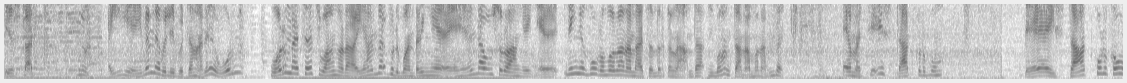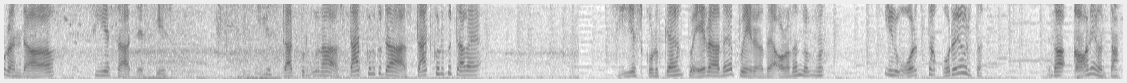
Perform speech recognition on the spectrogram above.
இது ஸ்டார்ட் ஐயே இவன் வெளியே போயிட்டான்? அடே ஒரு ஒரு மேட்சாச்சும் வாங்கடா. ஏன்டா இப்படி பண்ணுறீங்க ஏன்டா அவசரம் வாங்குறீங்க? நீங்கள் கூட போல நான் மேட்ச் வந்திருக்கலாம். அந்த இவன் தான் நம்ம நண்பன். ஏ மச்சி ஸ்டார்ட் கொடுப்போம். டேய் ஸ்டார்ட் கொடுக்க விடண்டா. சிஎஸ் ஆச்சு. சிஎஸ் சிஎஸ் ஸ்டார்ட் கொடுக்கடா ஸ்டார்ட் கொடுக்குடா ஸ்டார்ட் கொடுக்கட்டால. சிஎஸ் கொடுக்க போயிடாத போயிடாத அவ்வளோதான் சொல்லுவேன். இது ஒருத்தன் ஒரே ஒருத்தன். இந்தா அவனே வந்துட்டான்.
